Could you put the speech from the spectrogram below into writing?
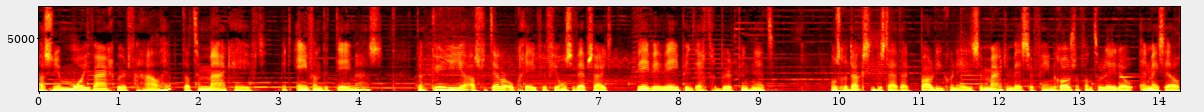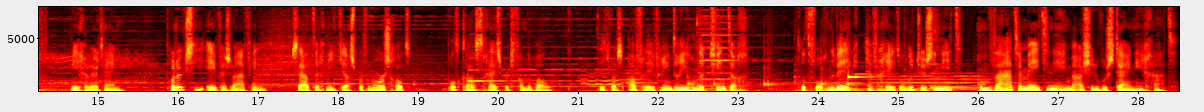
Als je een mooi waargebeurd verhaal hebt dat te maken heeft met een van de thema's, dan kun je je als verteller opgeven via onze website www.echtgebeurd.net. Onze redactie bestaat uit Paulien Cornelissen, Maarten Westerveen, Rosa van Toledo en mijzelf, Micha Wertheim. Productie Eva Zwaving, zaaltechniek Jasper van Oorschot, podcast Gijsbert van der Wal. Dit was aflevering 320. Tot volgende week en vergeet ondertussen niet om water mee te nemen als je de woestijn ingaat.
